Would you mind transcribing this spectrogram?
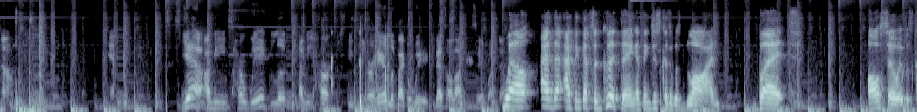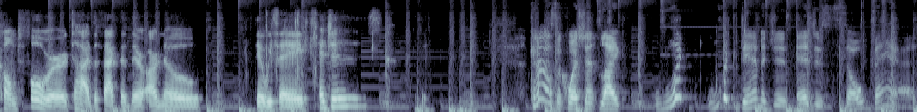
No. Yeah, I mean, her wig looked. I mean, her excuse me, her hair looked like a wig. That's all I can say about that. Well, I, th- I think that's a good thing. I think just because it was blonde, but also it was combed forward to hide the fact that there are no, dare we say, edges. Can I ask a question? Like, what what damages edges so bad?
